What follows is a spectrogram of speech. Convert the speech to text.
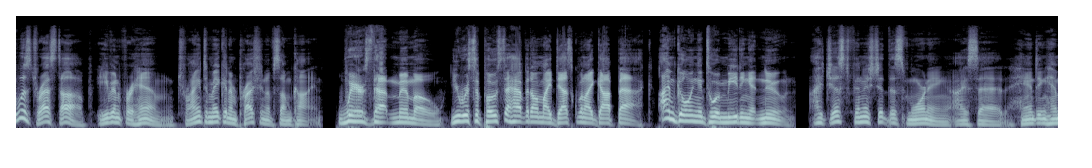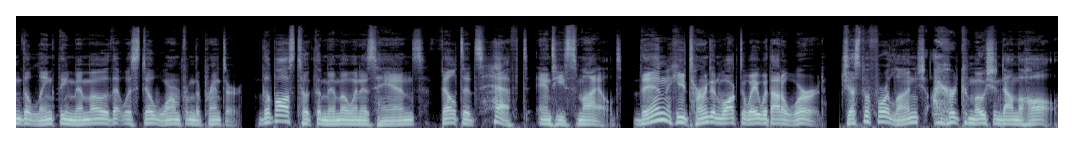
was dressed up, even for him, trying to make an impression of some kind. Where's that memo? You were supposed to have it on my desk when I got back. I'm going into a meeting at noon. I just finished it this morning, I said, handing him the lengthy memo that was still warm from the printer. The boss took the memo in his hands, felt its heft, and he smiled. Then he turned and walked away without a word. Just before lunch, I heard commotion down the hall.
